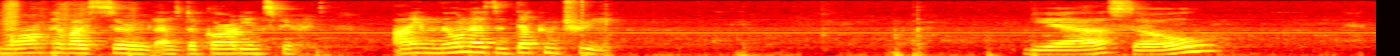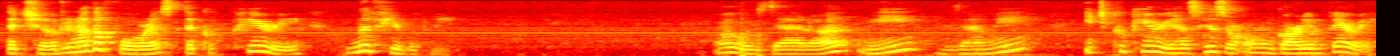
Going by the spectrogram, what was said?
long have I served as the guardian spirit. I am known as the Deku Tree. Yeah, so the children of the forest, the Kokiri, live here with me. Oh, is that uh, me? Is that me? Each Kokiri has his or own guardian fairy.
